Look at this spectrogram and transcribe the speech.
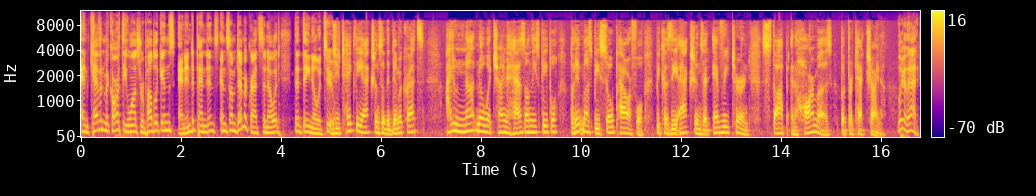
And Kevin McCarthy wants Republicans and independents and some Democrats to know it, that they know it too. You take the actions of the Democrats, I do not know what China has on these people, but it must be so powerful because the actions at every turn stop and harm us, but protect China. Look at that.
